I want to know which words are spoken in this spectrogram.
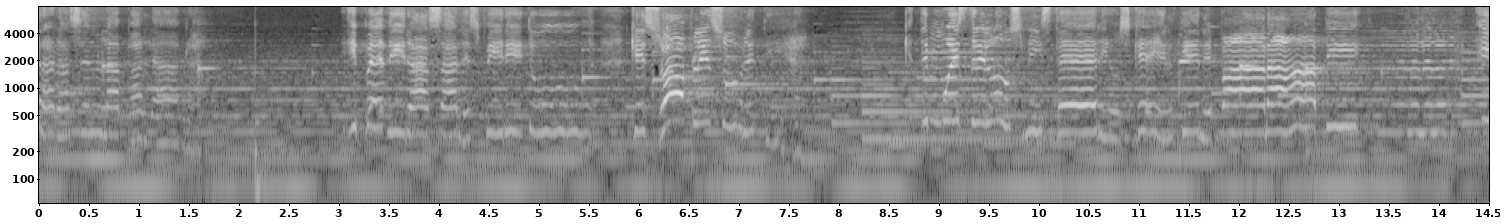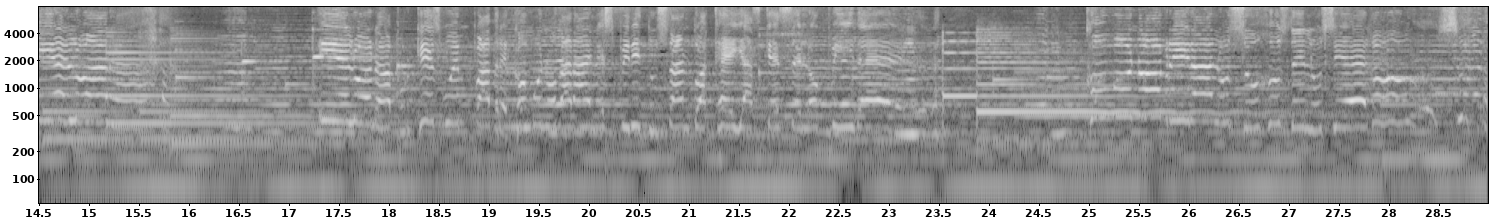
Pararás en la palabra y pedirás al Espíritu que sople sobre ti, que te muestre los misterios que Él tiene para ti. Y Él lo hará. Y Él lo hará porque es buen Padre. ¿Cómo no dará el Espíritu Santo a aquellas que se lo piden? ¿Cómo no abrirá los ojos de los ciegos?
